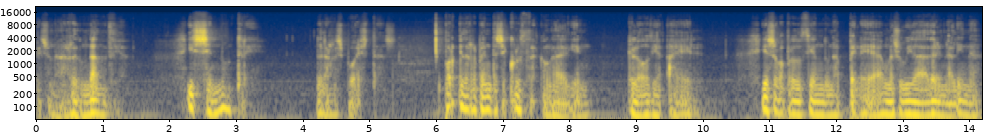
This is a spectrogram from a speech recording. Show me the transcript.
Es una redundancia. Y se nutre de las respuestas. Porque de repente se cruza con alguien que lo odia a él. Y eso va produciendo una pelea, una subida de adrenalina.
